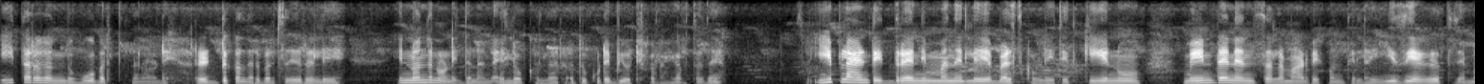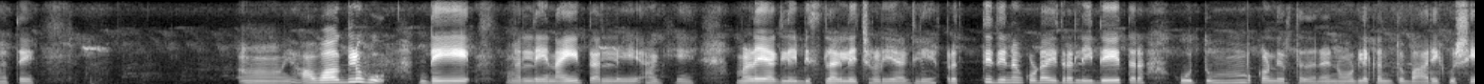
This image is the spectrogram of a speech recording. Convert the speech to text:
ಈ ಥರದೊಂದು ಹೂವು ಬರ್ತದೆ ನೋಡಿ. ರೆಡ್ ಕಲರ್ ಬರ್ತದೆ. ಇದರಲ್ಲಿ ಇನ್ನೊಂದು ನೋಡಿದ್ದೆ ನಾನು ಯೆಲ್ಲೋ ಕಲರ್ ಅದು ಕೂಡ ಬ್ಯೂಟಿಫುಲ್ ಆಗಿರ್ತದೆ. ಸೊ ಈ ಪ್ಲ್ಯಾಂಟ್ ಇದ್ದರೆ ನಿಮ್ಮ ಮನೆಯಲ್ಲಿ ಬೆಳೆಸ್ಕೊಳ್ಳಿ ಇದಕ್ಕೇನು ಮೇಂಟೆನೆನ್ಸ್ ಎಲ್ಲ ಮಾಡಬೇಕು ಅಂತಿಲ್ಲ ಈಸಿಯಾಗಿರ್ತದೆ ಮತ್ತು ಯಾವಾಗಲೂ ಹೂ. ಡೇ ಅಲ್ಲಿ ನೈಟಲ್ಲಿ ಹಾಗೆ ಮಳೆಯಾಗಲಿ ಬಿಸಿಲಾಗಲಿ, ಚಳಿ ಆಗಲಿ, ಪ್ರತಿದಿನ ಕೂಡ ಇದರಲ್ಲಿ ಇದೇ ಥರ ಹೂ ತುಂಬಿಕೊಂಡಿರ್ತದೆ. ನೋಡ್ಲಿಕ್ಕಂತೂ ಭಾರಿ ಖುಷಿ.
